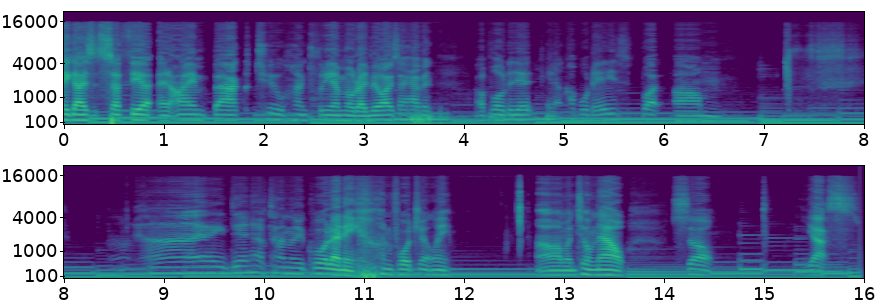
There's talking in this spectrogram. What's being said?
Hey guys, it's Seth here, and I'm back to Hunt for the Emerald. I realize I haven't uploaded it in a couple days, but, um... I didn't have time to record any, unfortunately. Um, until now. So, yes,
